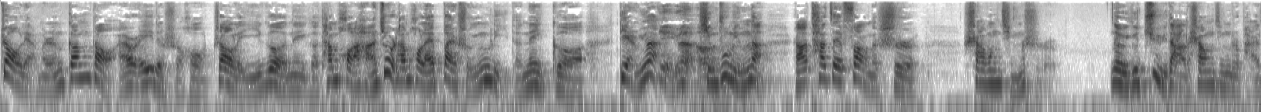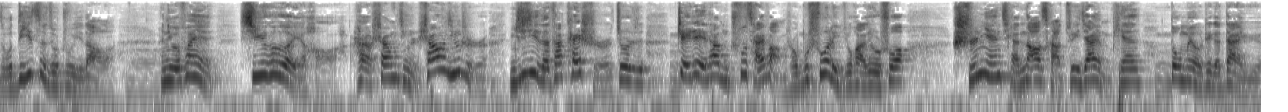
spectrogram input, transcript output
照两个人刚到 L A 的时候，照了一个那个他们后来好像就是他们后来办首映礼的那个电影院，电影院啊挺著名的。然后他在放的是《沙风情史》，那有一个巨大的《沙翁情止》牌子，我第一次就注意到了。你会发现希区柯克也好，还有《沙翁情止》，《沙翁情止》，你就记得他开始就是嗯 J J 他们出采访的时候，不说了一句话，就是说。十年前的奥斯卡最佳影片嗯都没有这个待遇，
